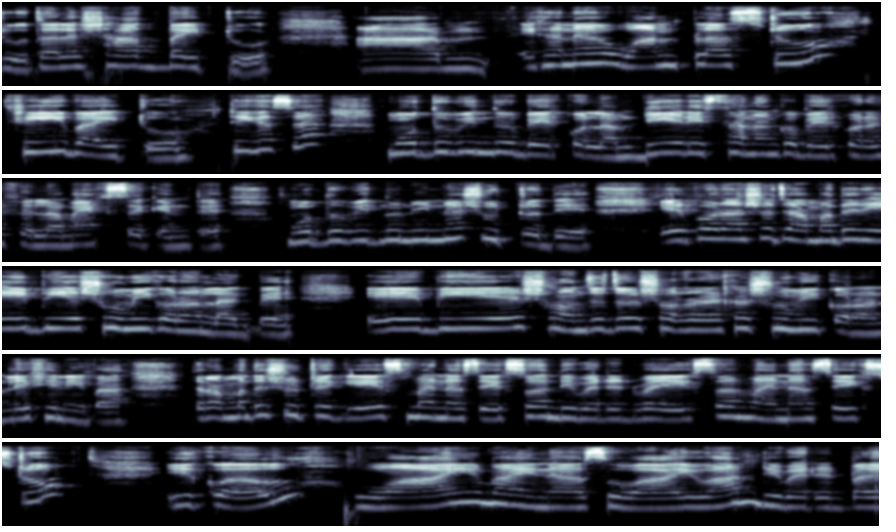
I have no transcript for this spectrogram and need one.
two তাহলে সাত বাই টু আর এখানে one plus two three by two ঠিক আছে? মধ্যবিন্দু বের করলাম ডি এর স্থানাঙ্ক বের করে ফেললাম এক সেকেন্ডে মধ্যবিন্দু নির্ণয় সূত্র দিয়ে। এরপর আসো যে আমাদের এ বি এর সমীকরণ লাগবে। এ বি এর সংযোজক সরলরেখার সমীকরণ, লিখে নিবা। তাহলে আমাদের সূত্রে কি? X minus x one divided by x one minus x two equal y minus y one divided by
